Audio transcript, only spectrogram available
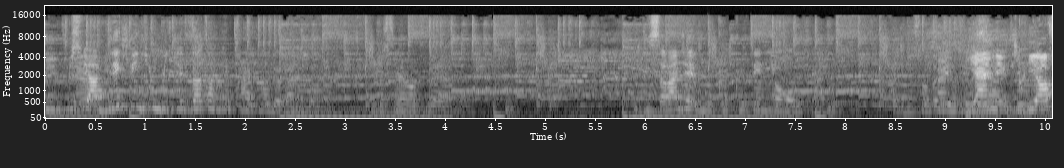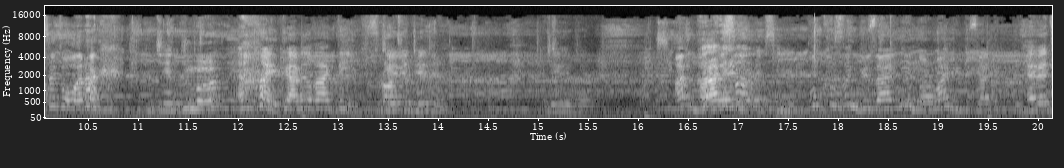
Bir beat ya Blackpink'in beatleri zaten hep farklı oluyor bence. Liseye bak be. Lisa bence bu kriterin iyi olmuş yani. Hayır, Yani kıyafet olarak mı? Hayır kıyafet olarak değil. Jenny. Jenny, Jenny. Abi bu kızın, bu kızın güzelliği normal bir güzellik değil. Evet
